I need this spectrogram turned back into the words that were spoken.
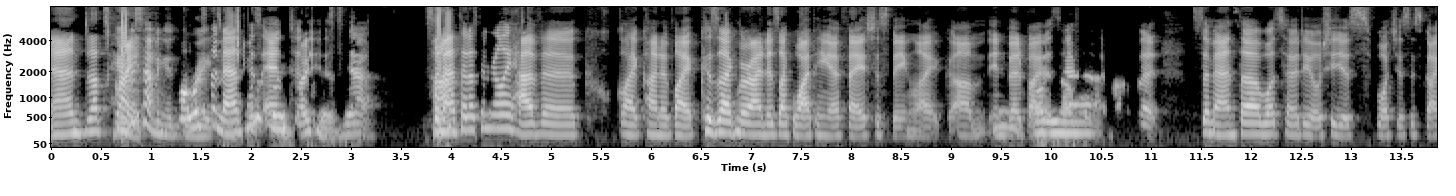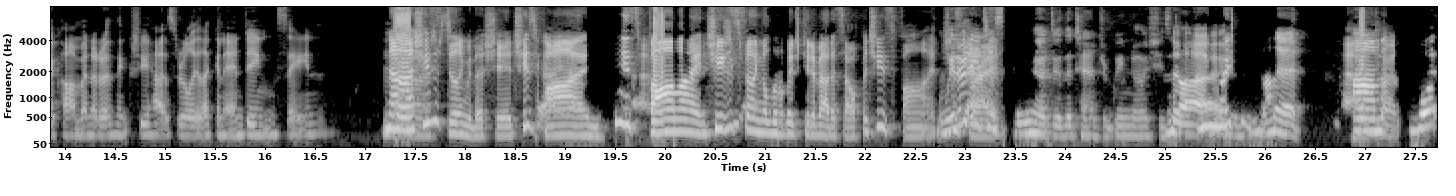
and that's He was great. having a What was great Samantha's time. end to Yeah. Samantha doesn't really have a like kind of like because like Miranda's like wiping her face, just being like um in bed by Oh, herself. yeah. But Samantha, what's her deal? She just watches this guy come, and I don't think she has really like an ending scene. Nah, No. she's just dealing with her shit. She's Yeah, fine. She's fine. She's just feeling a little bit shit about herself, but she's fine. We She's don't need to see her do the tantric. We know she's No. We know she's done it. Yeah, Um, totally. what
